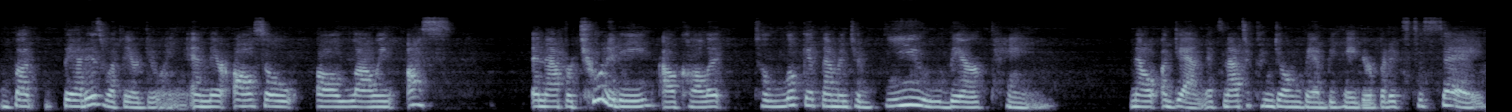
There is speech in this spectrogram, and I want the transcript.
but that is what they're doing, and they're also allowing us an opportunity, I'll call it, to look at them and to view their pain. Now, again, it's not to condone bad behavior, but it's to say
